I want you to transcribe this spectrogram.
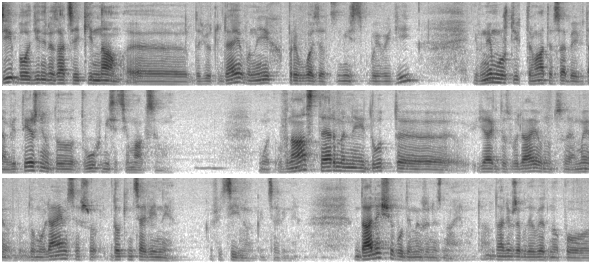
Ці благодійні організації, які нам е, дають людей, вони їх привозять з місць бойових дій, і вони можуть їх тримати в себе там, від тижня до двох місяців максимум. От. В нас терміни йдуть, е, я як дозволяю, ну, це ми домовляємося, що до кінця війни, офіційного кінця війни. Далі що буде, ми вже не знаємо. Та Далі вже буде видно по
